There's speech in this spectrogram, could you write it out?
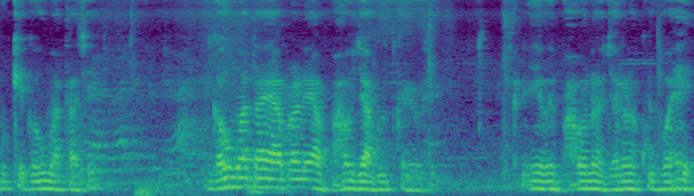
મુખ્ય ગૌ માતા છે. ગૌ માતાએ આપણને આ ભાવ જાગૃત કર્યો છે. અને એ હવે ભાવના ઝરણા ખૂબ વહે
